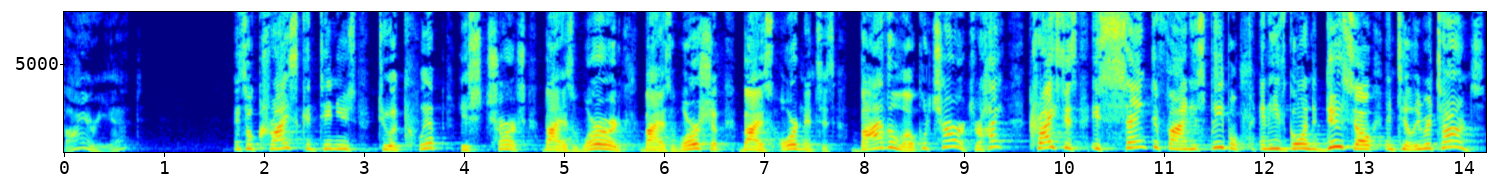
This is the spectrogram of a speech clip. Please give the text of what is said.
fire yet. And so Christ continues to equip his church by his word, by his worship, by his ordinances, by the local church, right? Christ is, is sanctifying his people, and he's going to do so until he returns.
